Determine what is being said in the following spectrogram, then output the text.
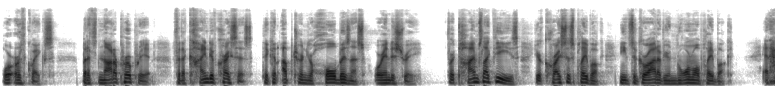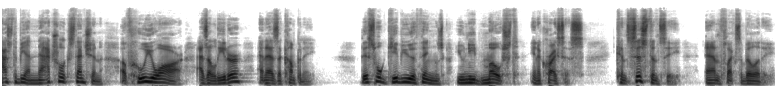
or earthquakes, but it's not appropriate for the kind of crisis that could upturn your whole business or industry. For times like these, your crisis playbook needs to grow out of your normal playbook. It has to be a natural extension of who you are as a leader and as a company. This will give you the things you need most in a crisis consistency and flexibility.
